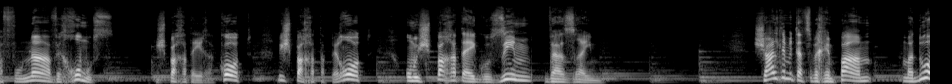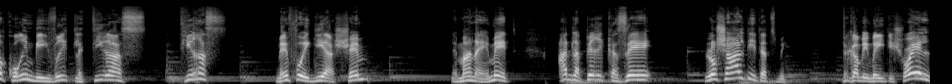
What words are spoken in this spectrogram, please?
אפונה וחומוס, משפחת הירקות, משפחת הפירות ומשפחת האגוזים והזרעים. שאלתם את עצמכם פעם, מדוע קוראים בעברית לתירס תירס? מאיפה הגיע השם? למען האמת, עד לפרק הזה לא שאלתי את עצמי. וגם אם הייתי שואל,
